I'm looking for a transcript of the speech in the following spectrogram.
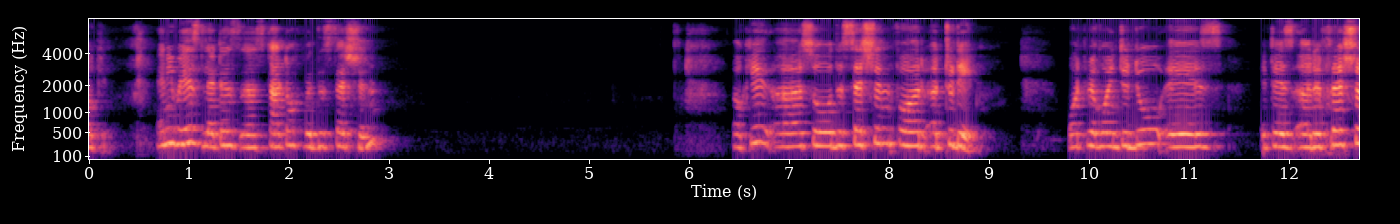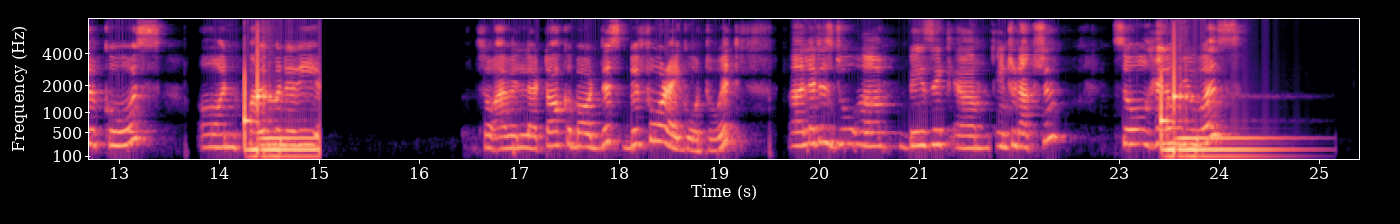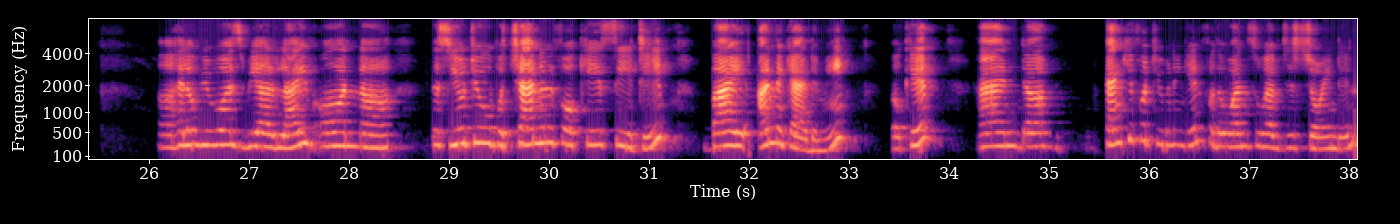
Okay. Anyways, let us uh, start off with this session. Okay, uh, so the session for uh, today, what we're going to do is, it is a refresher course on pulmonary. So I will uh, talk about this before I go to it. Uh, let us do a basic um, introduction. So hello viewers. Uh, hello viewers, we are live on this YouTube channel for KCET by Unacademy. Okay, and uh, thank you for tuning in for the ones who have just joined in.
